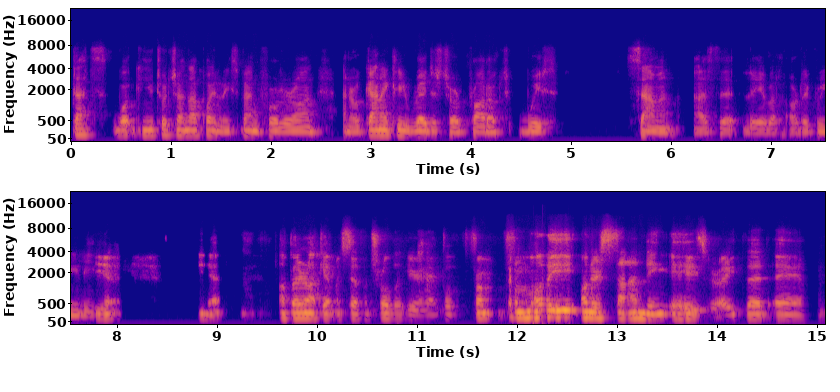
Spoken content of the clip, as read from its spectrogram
that's what can you touch on that point and expand further on an organically registered product with salmon as the label or the green leaf? Yeah, yeah. I better not get myself in trouble here now, but from from my understanding is right that um,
